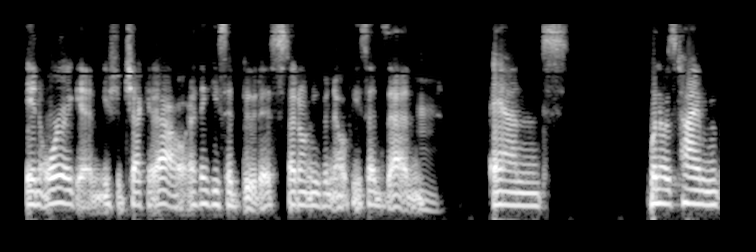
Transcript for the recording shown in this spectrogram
in Oregon. You should check it out." I think he said Buddhist. I don't even know if he said Zen. Mm. And when it was time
